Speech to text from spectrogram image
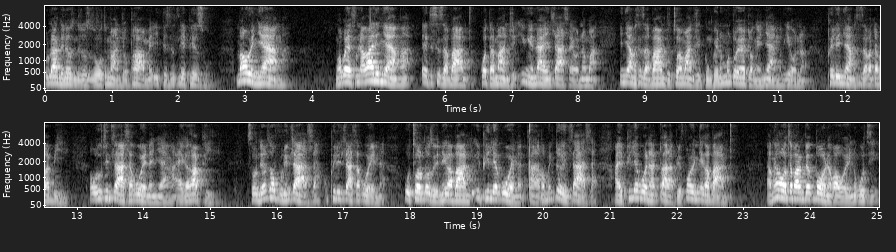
ulandele izinto zokuthi manje uphakame ibhizinisi liye phezulu. Uma uyinyanga ngoba ifunakala inyanga ethi siza abantu kodwa manje ingenayo inhlahla yona noma inyanga siza abantu kuthiwa manje kungena umuntu oyedwa ngenyanga kuyona kuphela inyanga siza abantu ababili ukuthi inhlahla kuwena nyanga ayikakaphili so ndelo uzovula inhlahla kuphila inhlahla kuwena uthonto ozoyinika abantu iphile kuwena kuqala ngoba into yenhlahla ayiphile kuwena kuqala before inika abantu. Angeke uthi abantu bekubona kwawena ukuthi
